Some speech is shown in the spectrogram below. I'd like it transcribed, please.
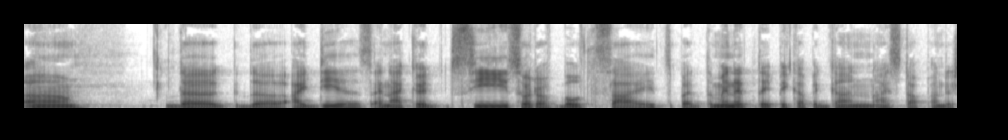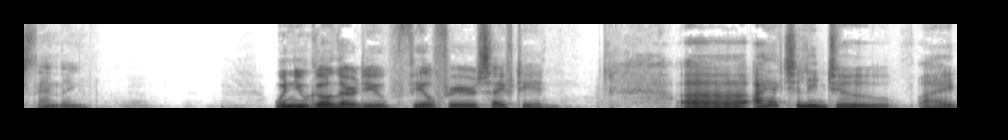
um, the the ideas, and I could see sort of both sides. But the minute they pick up a gun, I stop understanding. When you go there, do you feel for your safety? Uh, I actually do. I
